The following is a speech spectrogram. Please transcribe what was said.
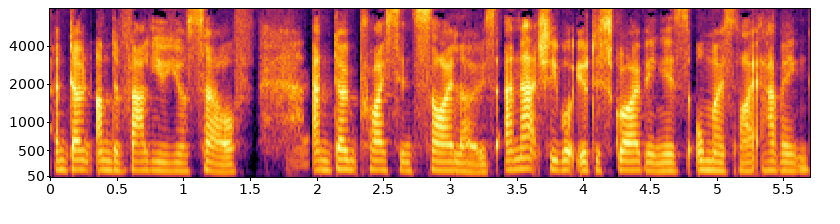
and don't undervalue yourself and don't price in silos. And actually, what you're describing is almost like having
